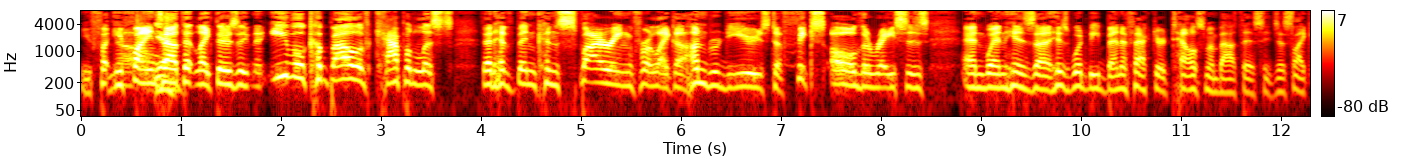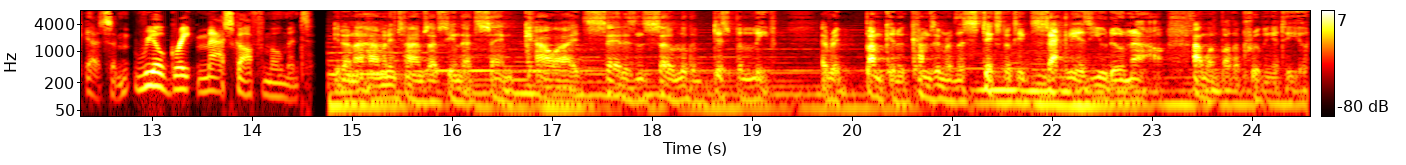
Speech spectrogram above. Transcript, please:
You fi- he finds Yeah. out that like there's an evil cabal of capitalists that have been conspiring for like a hundred years to fix all the races. And when his uh, his would be benefactor tells him about this, it's just like it's a real great mask off moment. You don't know how many times I've seen that same cow-eyed, say-it-isn't-so look of disbelief. Every bumpkin who comes in with the sticks looks exactly as you do now. I won't bother proving it to you.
